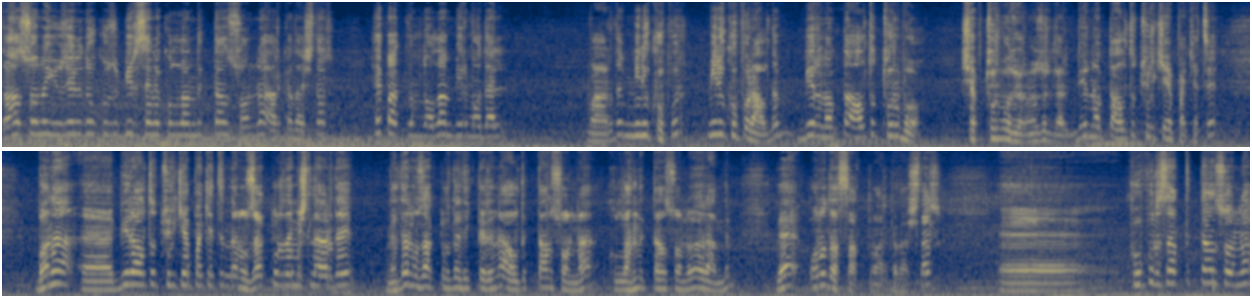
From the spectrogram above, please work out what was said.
Daha sonra 159'u bir sene kullandıktan sonra arkadaşlar hep aklımda olan bir model vardı. Mini Cooper. Mini Cooper aldım. 1.6 turbo. Şey turbo diyorum özür dilerim. 1.6 Türkiye paketi. Bana e, 1.6 Türkiye paketinden uzak dur demişlerdi. Neden uzak dur dediklerini aldıktan sonra, kullandıktan sonra öğrendim. Ve onu da sattım arkadaşlar. E, Cooper'ı sattıktan sonra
